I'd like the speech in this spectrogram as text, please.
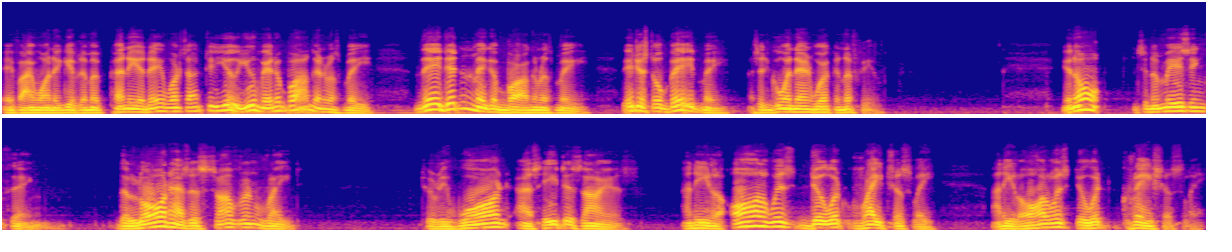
If I want to give them a penny a day, what's that to you? You made a bargain with me. They didn't make a bargain with me. They just obeyed me. I said, Go in there and work in the field. You know, it's an amazing thing. The Lord has a sovereign right to reward as he desires, and he'll always do it righteously, and he'll always do it graciously.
